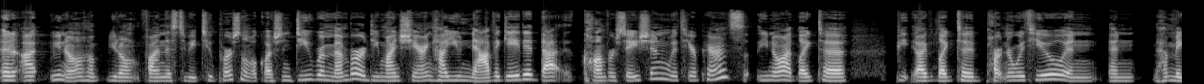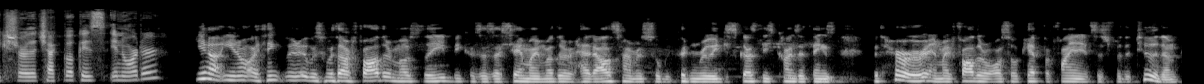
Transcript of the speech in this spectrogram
And I, you know, hope you don't find this to be too personal of a question. Do you remember or do you mind sharing how you navigated that conversation with your parents? You know, I'd like to be, I'd like to partner with you and, and make sure the checkbook is in order. Yeah, you know, I think it was with our father mostly because, as I say, my mother had Alzheimer's, so we couldn't really discuss these kinds of things with her. And my father also kept the finances for the two of them.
